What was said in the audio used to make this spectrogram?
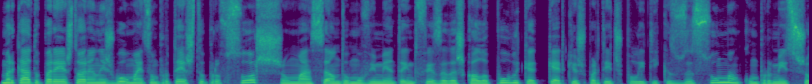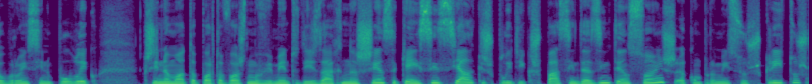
Marcado para esta hora em Lisboa mais um protesto de professores, uma ação do movimento em defesa da escola pública que quer que os partidos políticos assumam compromissos sobre o ensino público. Cristina Mota, porta-voz do movimento, diz à Renascença que é essencial que os políticos passem das intenções a compromissos escritos.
